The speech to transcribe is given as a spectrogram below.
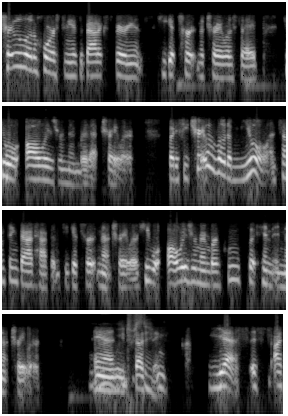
trailer load a horse and he has a bad experience, he gets hurt in the trailer, say, he will always remember that trailer. But if you trailer load a mule and something bad happens, he gets hurt in that trailer, he will always remember who put him in that trailer. Ooh, and that's in, yes, it's, I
